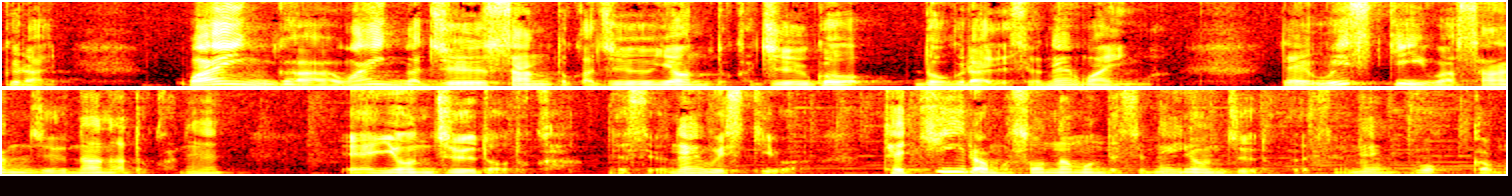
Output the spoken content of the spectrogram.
ぐらい。ワインがワインが13とか14とか15度ぐらいですよねワインは。でウイスキーは37とかね、40度とかですよねウイスキーは。テキーラもそんなもんですよね40度ですよね。ウォッカも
